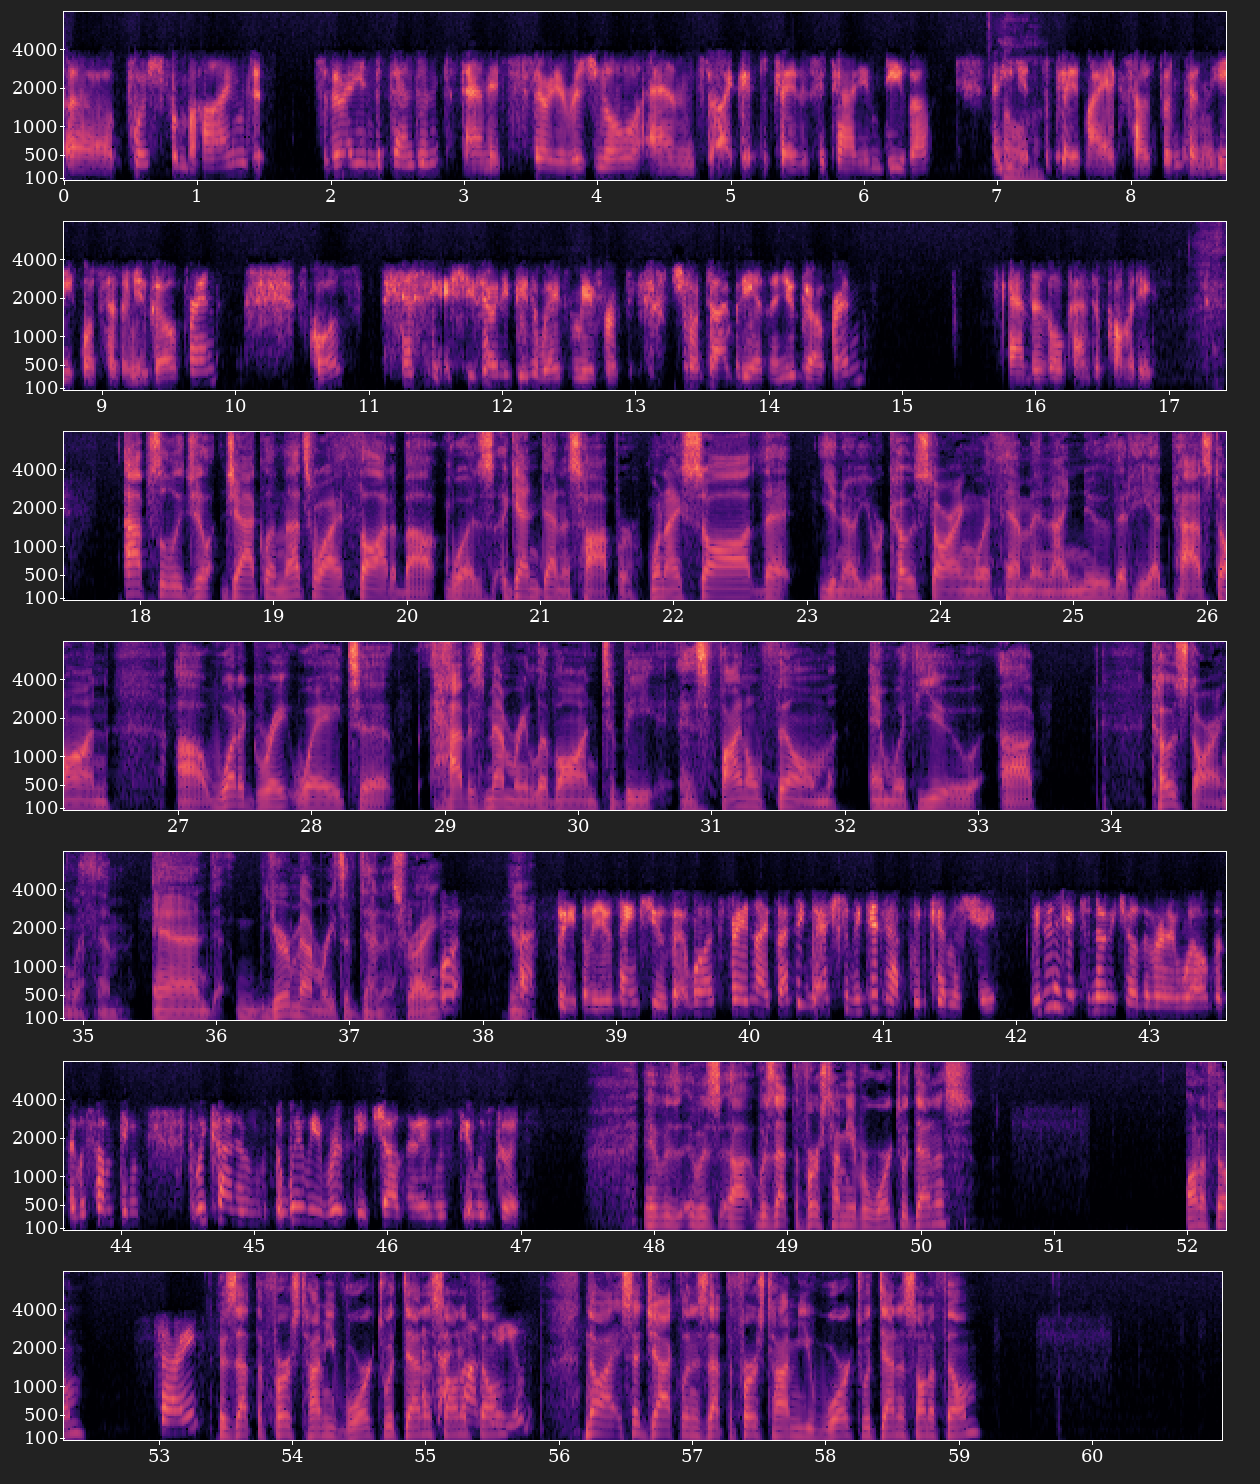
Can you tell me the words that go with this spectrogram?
uh, push from behind. It's very independent and it's very original. And I get to play this Italian diva, and he Oh. gets to play my ex-husband, and he of course has a new girlfriend. Of course, she's only been away from me for a short time, but he has a new girlfriend. And there's all kinds of comedy. Absolutely, Ja- Jacqueline. That's what I thought about was again Dennis Hopper. When I saw that you know you were co-starring with him, and I knew that he had passed on. Uh, what a great way to have his memory live on to be his final film, and with you uh, co-starring with him, and your memories of Dennis, right? Well, Yeah. that's sweet of you. Thank you. Well, it's very nice. I think actually we did have good chemistry. We didn't get to know each other very well, but there was something we kind of the way we ripped each other. It was it was good. It was. It was. Uh, was that the first time you ever worked with Dennis on a film? Sorry, Is that the first time you've worked with Dennis on a film? No, I said Jacqueline. Is that the first time you worked with Dennis on a film?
